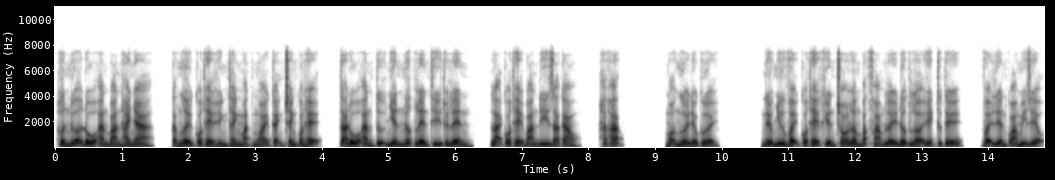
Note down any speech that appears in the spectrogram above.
hơn nữa đồ ăn bán hai nhà, các ngươi có thể hình thành mặt ngoài cạnh tranh quan hệ, ta đồ ăn tự nhiên nước lên thì thuyền lên, lại có thể bán đi giá cao, hắc hắc. Mọi người đều cười. Nếu như vậy có thể khiến cho Lâm Bắc Phàm lấy được lợi ích thực tế, vậy liền quá mỹ diệu.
